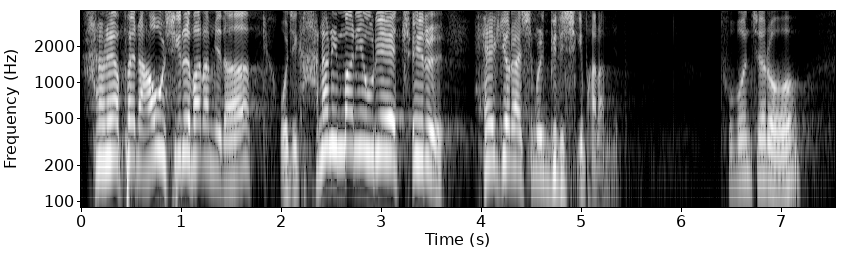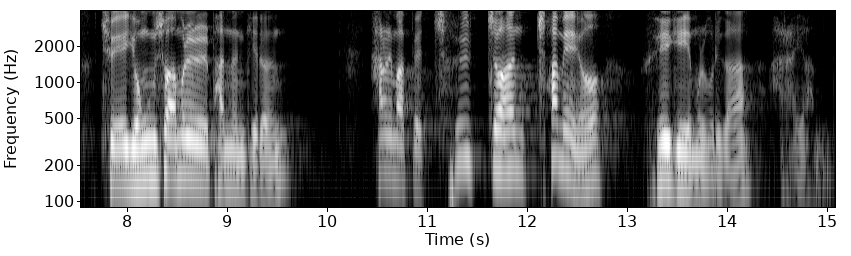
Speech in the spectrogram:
하나님 앞에 나오시기를 바랍니다. 오직 하나님만이 우리의 죄를 해결하심을 믿으시기 바랍니다. 두 번째로 죄의 용서함을 받는 길은 하나님 앞에 철저한 참회요 회개임을 우리가 알아야 합니다.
